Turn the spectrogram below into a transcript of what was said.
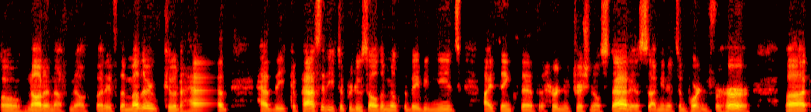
oh not enough milk but if the mother could have had the capacity to produce all the milk the baby needs i think that her nutritional status i mean it's important for her but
